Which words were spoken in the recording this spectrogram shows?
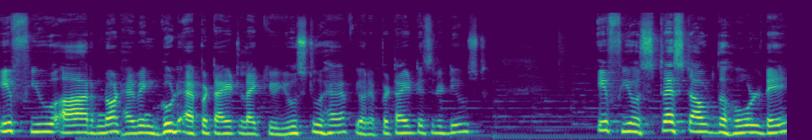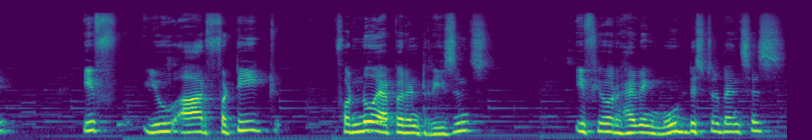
if you are not having good appetite like you used to have, your appetite is reduced. If you're stressed out the whole day, if you are fatigued for no apparent reasons, if you're having mood disturbances,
